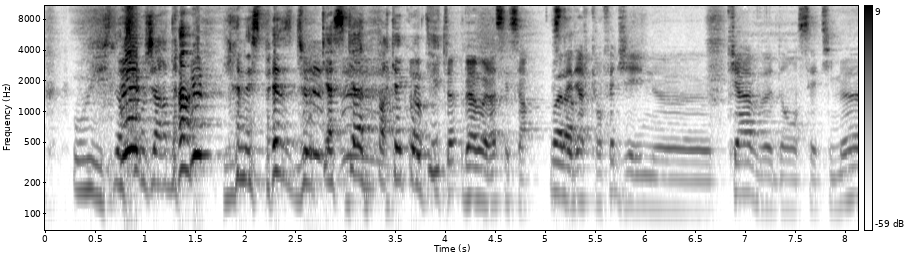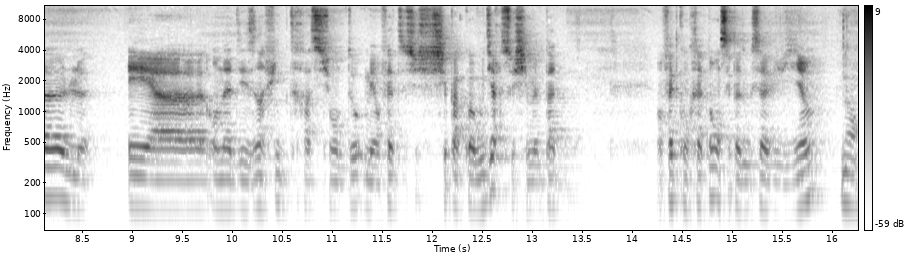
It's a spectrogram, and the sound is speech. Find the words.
où il- dans son jardin, il y a une espèce de cascade parc Oh, aquatique. Ben voilà, c'est ça. Voilà. C'est-à-dire qu'en fait, j'ai une euh, cave dans cet immeuble et euh, on a des infiltrations d'eau. Mais en fait, je je sais pas quoi vous dire parce que je sais même pas. En fait, concrètement, on sait pas d'où ça vient. Non.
